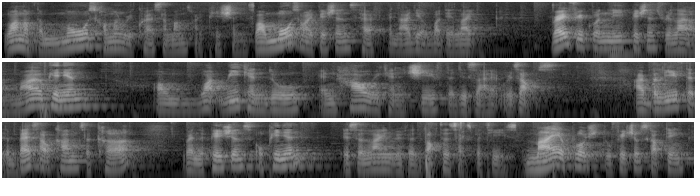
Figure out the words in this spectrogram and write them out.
one of the most common requests amongst my patients. While most of my patients have an idea of what they like, very frequently patients rely on my opinion on what we can do and how we can achieve the desired results. I believe that the best outcomes occur when the patient's opinion is aligned with the doctor's expertise. My approach to facial sculpting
